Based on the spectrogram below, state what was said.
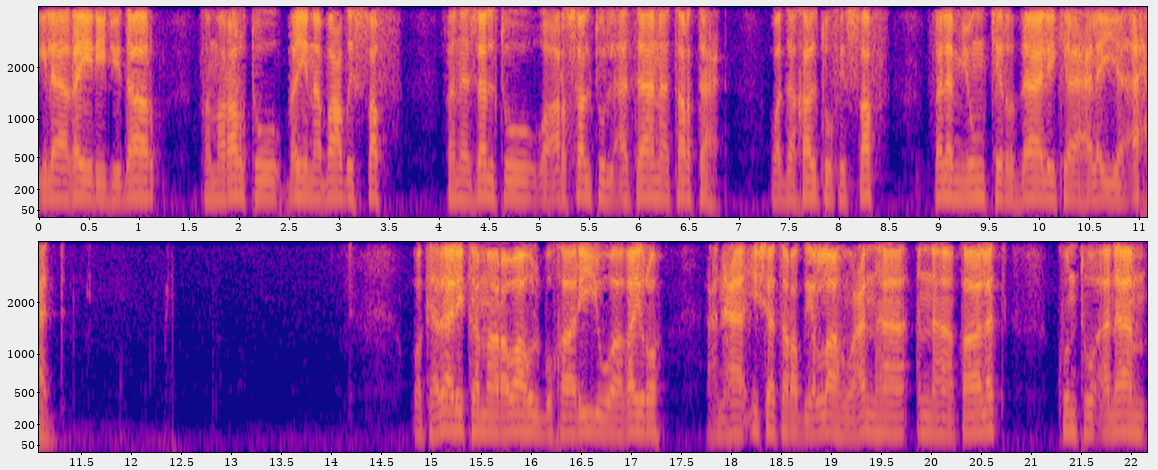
إلى غير جدار فمررت بين بعض الصف فنزلت وأرسلت الأتان ترتع ودخلت في الصف فلم ينكر ذلك علي أحد. وكذلك ما رواه البخاري وغيره عن عائشة رضي الله عنها أنها قالت كنت أنام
